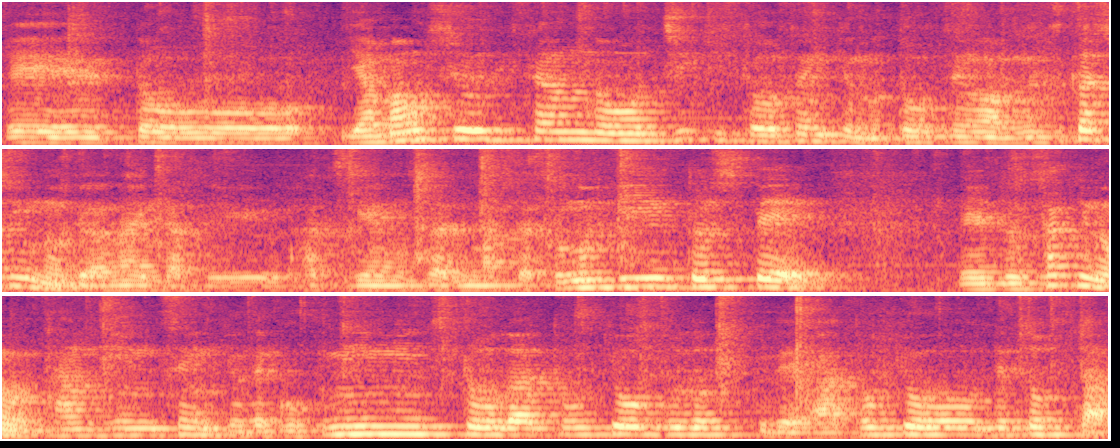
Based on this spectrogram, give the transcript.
えーと、山尾修二さんの次期総選挙の当選は難しいのではないかという発言をされました、その理由として、えーと、先の参議院選挙で国民民主党が東京ブロックで、あ東京で取った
